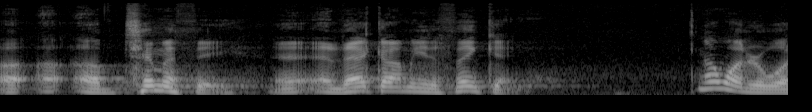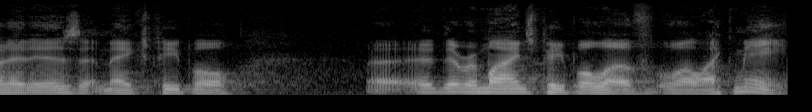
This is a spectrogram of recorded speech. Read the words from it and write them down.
uh, uh, of Timothy. And, and, that got me to thinking. I wonder what it is that makes people, uh, that reminds people of, well, like me.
